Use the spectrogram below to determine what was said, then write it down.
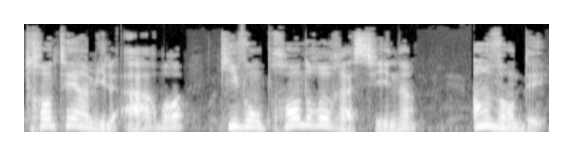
31 000 arbres qui vont prendre racine en Vendée.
